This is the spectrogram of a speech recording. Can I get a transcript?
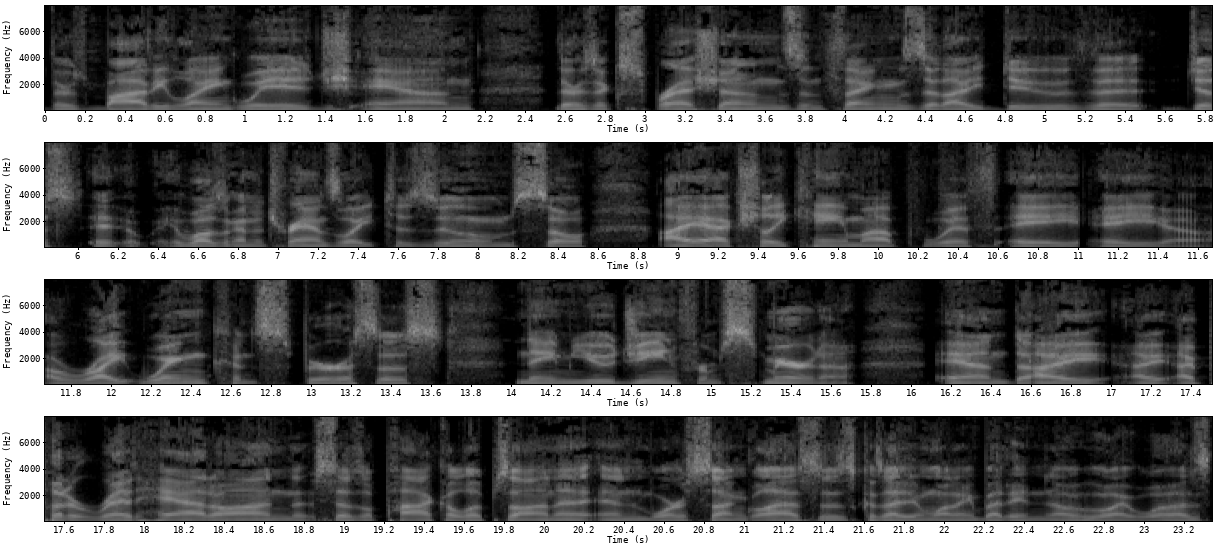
there's body language and there's expressions and things that I do that just it, it wasn't going to translate to Zoom. So I actually came up with a a, a right wing conspiracist named Eugene from Smyrna, and I, I, I put a red hat on that says apocalypse on it and wore sunglasses because I didn't want anybody to know who I was,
